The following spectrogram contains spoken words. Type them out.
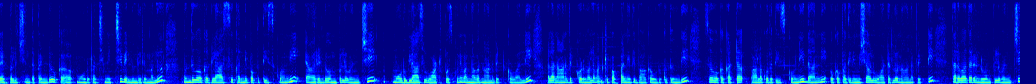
రెబ్బలు చింతపండు ఒక మూడు పచ్చిమిర్చి వెల్లుల్లి రెమ్మలు. ముందుగా ఒక గ్లాసు కందిపప్పు తీసుకొని రెండు వంపులు ఉంచి మూడు గ్లాసులు వాటర్ పోసుకొని వన్ అవర్ నానబెట్టుకోవాలి. అలా నానబెట్టుకోవడం వల్ల మనకి పప్పు అనేది బాగా ఉడుకుతుంది. సో ఒక కట్ట పాలకూర తీసుకొని దాన్ని ఒక పది నిమిషాలు వాటర్లో నానబెట్టి తర్వాత రెండు వంపులు వంచి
